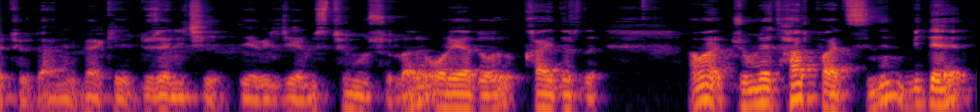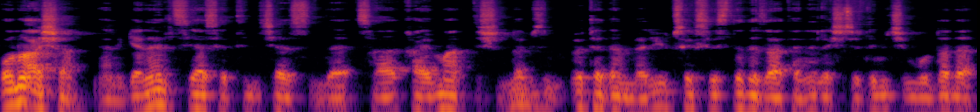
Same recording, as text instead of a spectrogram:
götürdü. Hani belki düzen içi diyebileceğimiz tüm unsurları oraya doğru kaydırdı. Ama Cumhuriyet Halk Partisi'nin bir de onu aşan yani genel siyasetin içerisinde sağa kayma dışında bizim öteden beri yüksek sesle de zaten eleştirdiğim için burada da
